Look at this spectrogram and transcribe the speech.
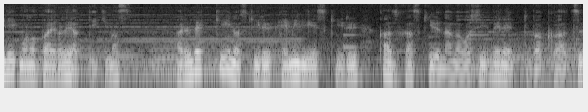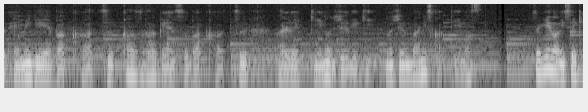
入りモノパイロでやっていきますアルデッキーのスキル、エミリエスキル、カズハスキル長押し、ベネット爆発、エミリエ爆発、カズハ元素爆発、アルデッキーの銃撃の順番に使っています。次の遺跡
